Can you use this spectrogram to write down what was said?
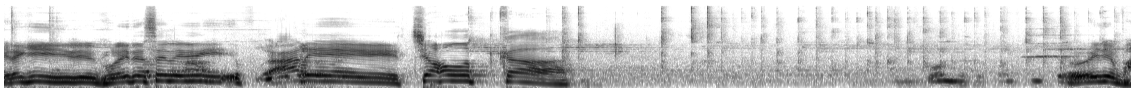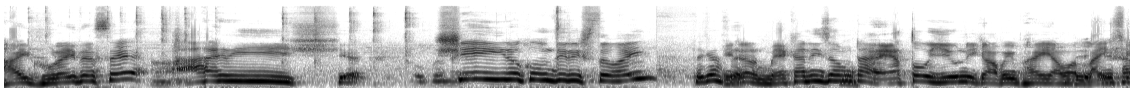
এটা কি ঘুরাইতেছেন আরে চমৎকার। ওই যে ভাই ঘুরাইতেছে আরে সেই রকম জিনিস তো ভাই। ঠিক আছে। এটার মেকানিজমটা এত ইউনিক আমি ভাই আমার লাইফে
